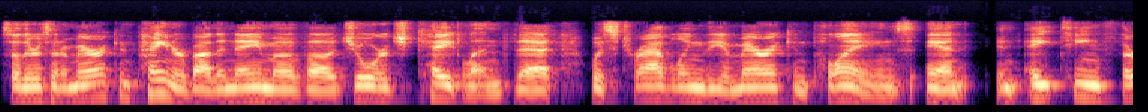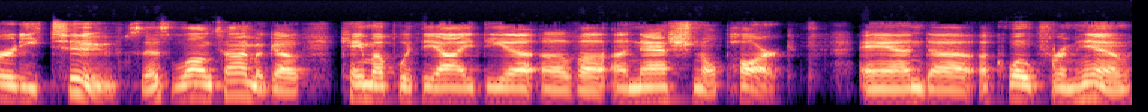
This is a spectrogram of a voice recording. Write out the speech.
So there's an American painter by the name of uh, George Catlin that was traveling the American plains, and in 1832, so that's a long time ago, came up with the idea of a, a national park. And uh, a quote from him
